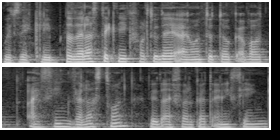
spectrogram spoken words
with the clip. So the last technique for today I want to talk about I think the last one. Did I forget anything?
